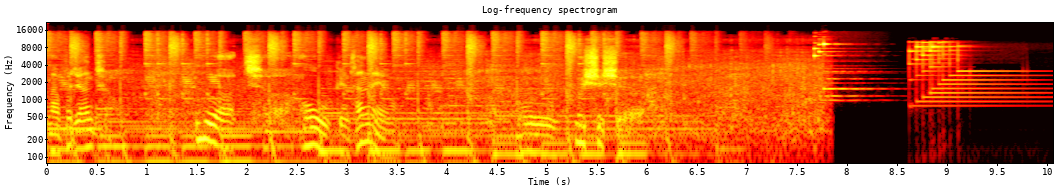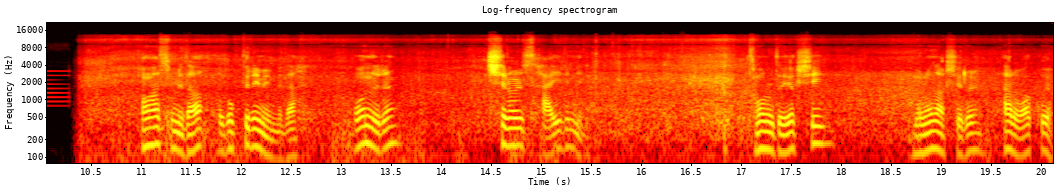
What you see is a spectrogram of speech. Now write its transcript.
나쁘지 않죠? 우와, 차. 오, 괜찮네요. 오, 으쌰. 반갑습니다. 어복드림입니다. 오늘은 7월 4일입니다. 오늘도 역시 문어 낚시를 하러 왔고요.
